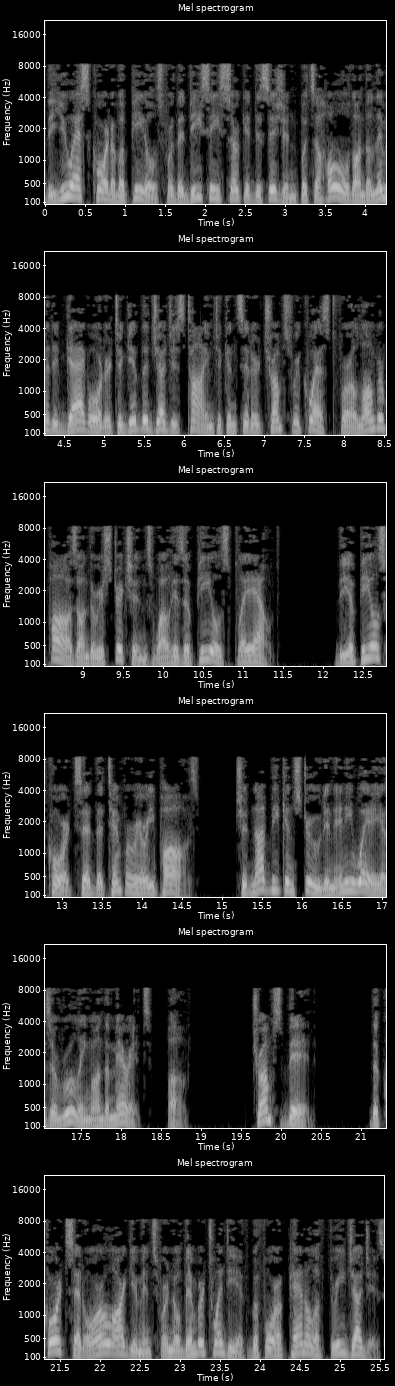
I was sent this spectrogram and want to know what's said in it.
The U.S. Court of Appeals for the D.C. Circuit decision puts a hold on the limited gag order to give the judges time to consider Trump's request for a longer pause on the restrictions while his appeals play out. The appeals court said the temporary pause should not be construed in any way as a ruling on the merits of Trump's bid. The court set oral arguments for November 20 before a panel of three judges,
